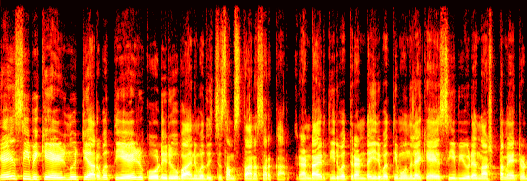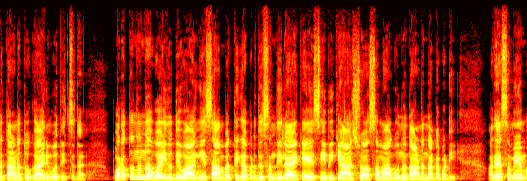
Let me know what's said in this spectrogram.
കെ എസ് ഇ ബിക്ക് എഴുന്നൂറ്റി അറുപത്തിയേഴ് കോടി രൂപ അനുവദിച്ച് സംസ്ഥാന സർക്കാർ. രണ്ടായിരത്തി ഇരുപത്തിരണ്ട് ഇരുപത്തിമൂന്നിലെ കെ എസ് ഇ ബിയുടെ നഷ്ടം ഏറ്റെടുത്താണ് തുക അനുവദിച്ചത്. പുറത്തുനിന്ന് വൈദ്യുതി വാങ്ങി സാമ്പത്തിക പ്രതിസന്ധിയിലായ കെ എസ് ഇ ബിക്ക് ആശ്വാസമാകുന്നതാണ് നടപടി. അതേസമയം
